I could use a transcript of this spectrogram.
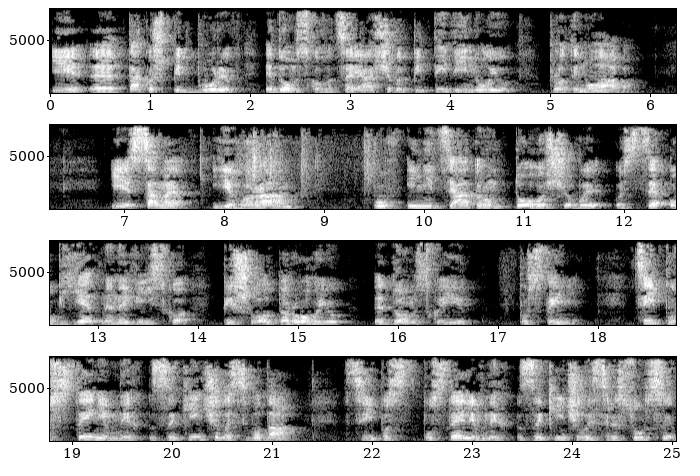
і е, також підбурив Едомського царя, щоб піти війною проти Моава. І саме Єгорам був ініціатором того, щоб ось це об'єднане військо пішло дорогою Едомської пустині. В цій пустині в них закінчилась вода, в цій пустелі в них закінчились ресурси,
